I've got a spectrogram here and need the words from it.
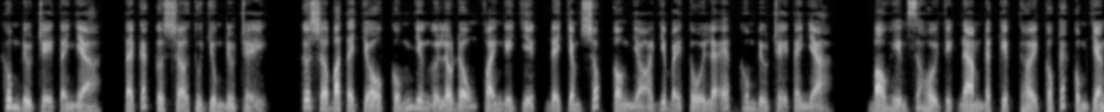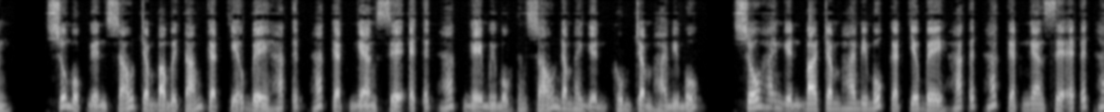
không điều trị tại nhà, tại các cơ sở thu dung điều trị. Cơ sở ba tại chỗ cũng như người lao động phải nghỉ việc để chăm sóc con nhỏ dưới 7 tuổi là F không điều trị tại nhà. Bảo hiểm xã hội Việt Nam đã kịp thời có các công dân số 1638 gạch chéo BHXH gạch ngang CSXH ngày 11 tháng 6 năm 2021, số 2321 gạch chéo BHXH gạch ngang CSXH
